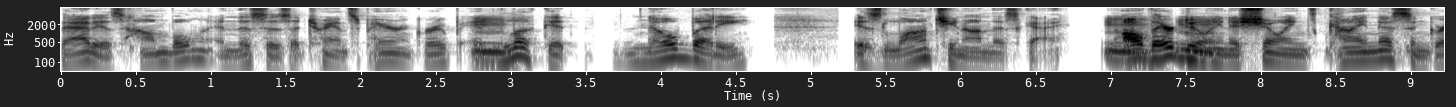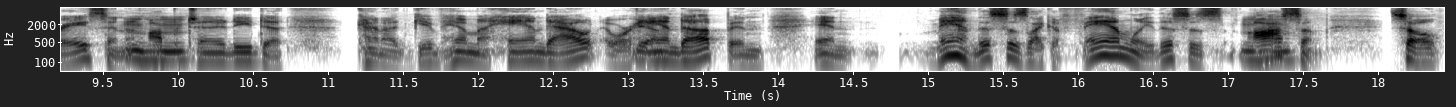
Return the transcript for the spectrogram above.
that is humble and this is a transparent group and mm. look at nobody is launching on this guy. All they're mm-hmm. doing is showing kindness and grace and an opportunity to kind of give him a hand out or Yeah. hand up and and man, this is like a family. This is mm-hmm. awesome. So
